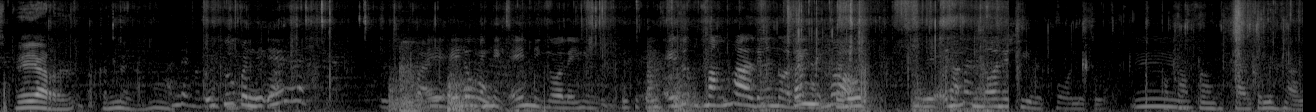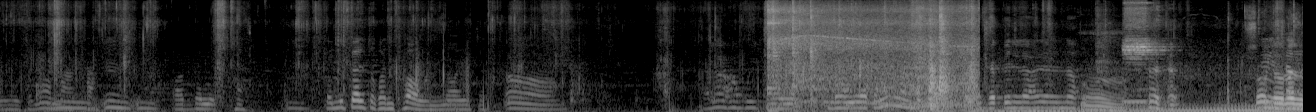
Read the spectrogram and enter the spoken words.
sprayer kan ne Itu pan ni eh. Ai ai lo mi ai mi go le hi. Ai du mang hal dengan no. Kan ni mo. kan No ni. Sino po ni ko. Mm. Kapang sai ko ni hal ni ko mo ma ka. Mm. Organic ka. Chemical to kan thong no ito. Hmm. Son devre de.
